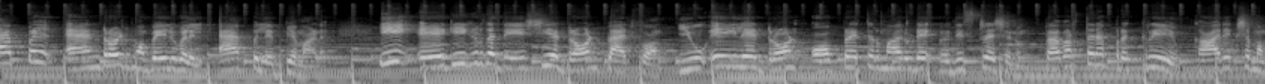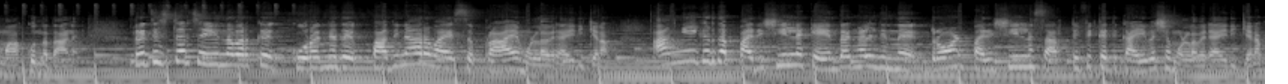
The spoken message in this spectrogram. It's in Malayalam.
ആപ്പിൾ ആൻഡ്രോയിഡ് മൊബൈലുകളിൽ ആപ്പ് ലഭ്യമാണ്. ഈ ഏകീകൃത ദേശീയ ഡ്രോൺ പ്ലാറ്റ്ഫോം യു എയിലെ ഡ്രോൺ ഓപ്പറേറ്റർമാരുടെ രജിസ്ട്രേഷനും പ്രവർത്തന പ്രക്രിയയും കാര്യക്ഷമമാക്കുന്നതാണ്. രജിസ്റ്റർ ചെയ്യുന്നവർക്ക് കുറഞ്ഞത് പതിനാറ് വയസ്സ് പ്രായമുള്ളവരായിരിക്കണം. അംഗീകൃത പരിശീലന കേന്ദ്രങ്ങളിൽ നിന്ന് ഡ്രോൺ പരിശീലന സർട്ടിഫിക്കറ്റ് കൈവശമുള്ളവരായിരിക്കണം.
